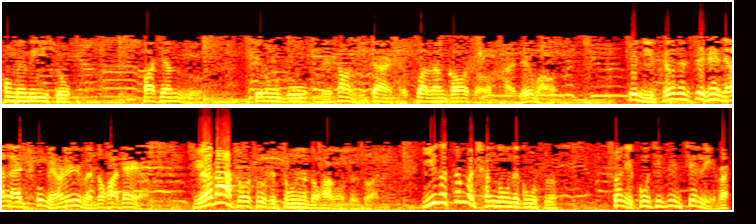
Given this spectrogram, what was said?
聪明的一休、花仙子、七龙珠、美少女战士、灌篮高手、海贼王。就你听听这些年来出名的日本动画电影，绝大多数是东映动画公司做的。一个这么成功的公司。说你宫崎骏进里边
